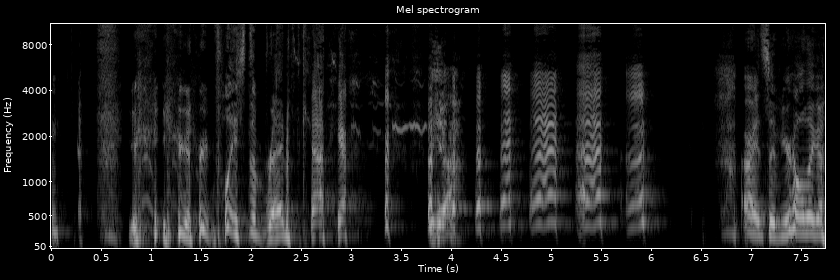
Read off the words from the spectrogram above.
You're, you're going to replace the bread with caviar. Yeah, All right, so if you're holding a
